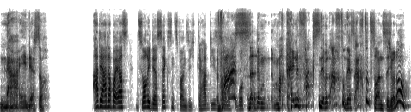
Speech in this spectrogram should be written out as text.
Nein, der ist doch. Ah, der hat aber erst, sorry, der ist 26. Der hat dieses Jahr Was? Geburtstag. Na, der macht keine Faxen, der wird 8 und der ist 28, oder?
